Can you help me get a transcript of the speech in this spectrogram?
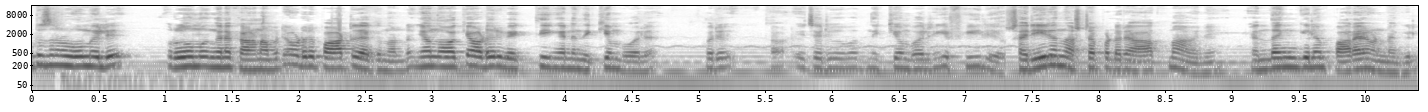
കുട്ടൂസിന്റെ റൂമിൽ റൂം ഇങ്ങനെ കാണാൻ പറ്റും. അവിടെ ഒരു പാട്ട് കേൾക്കുന്നുണ്ട്. ഞാൻ നോക്കി അവിടെ ഒരു വ്യക്തി ഇങ്ങനെ നിൽക്കും പോലെ. ഒരു രൂപം നിൽക്കും പോലെ എനിക്ക് ഫീൽ ചെയ്യും. ശരീരം നഷ്ടപ്പെട്ട ഒരു ആത്മാവിന് എന്തെങ്കിലും പറയുന്നുണ്ടെങ്കിൽ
